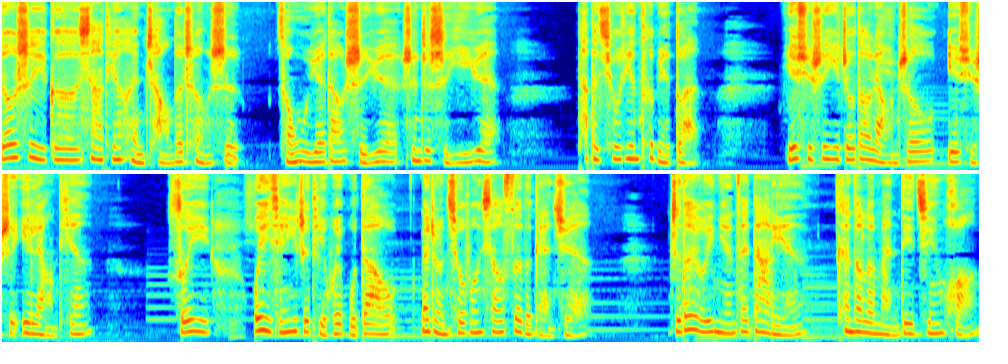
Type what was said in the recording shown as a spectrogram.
州是一个夏天很长的城市，从五月到十月，甚至十一月。它的秋天特别短，也许是一周到两周，也许是一两天。所以我以前一直体会不到那种秋风萧瑟的感觉，直到有一年在大连看到了满地金黄，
